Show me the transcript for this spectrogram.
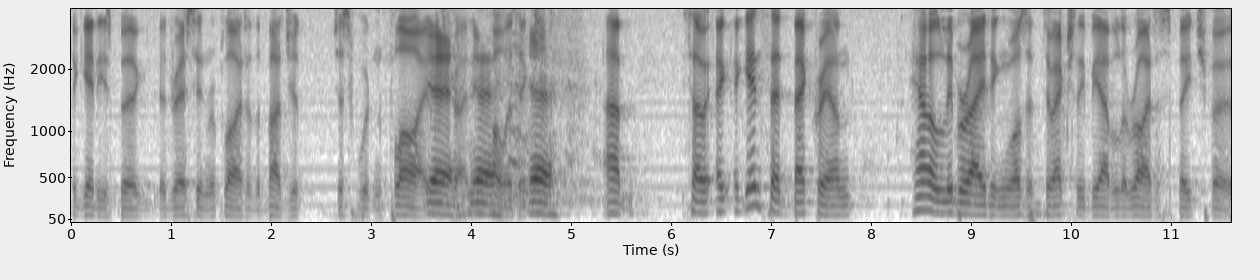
the Gettysburg Address in reply to the budget just wouldn't fly in Australian yeah, politics. yeah. Um, so a- against that background, how liberating was it to actually be able to write a speech for,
